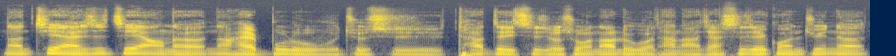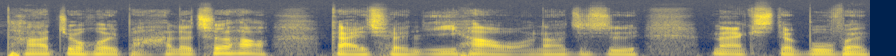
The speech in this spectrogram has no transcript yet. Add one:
那既然是这样呢，那还不如就是他这次就说，那如果他拿下世界冠军呢，他就会把他的车号改成一号哦，那就是 Max 的部分。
